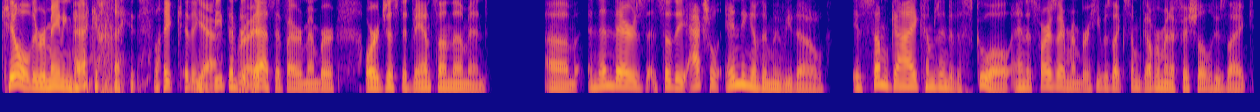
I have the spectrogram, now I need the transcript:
kill the remaining bad guys. like I think yeah, beat them to right. death if I remember, or just advance on them and um and then there's so the actual ending of the movie though is some guy comes into the school and as far as I remember he was like some government official who's like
